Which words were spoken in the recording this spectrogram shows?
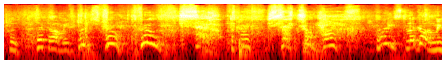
please, look at me, please, Phil, Phil. Shut up. Shut your mouth. Please, look at me.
